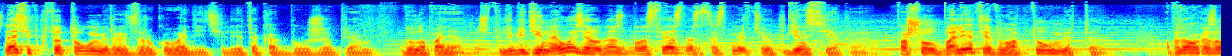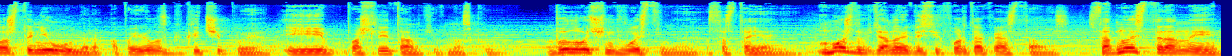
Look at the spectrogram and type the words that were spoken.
значит, кто-то умер из руководителей. Это как бы уже прям было понятно, что «Лебединое озеро» у нас было связано со смертью генсека. Пошел балет, я думаю, а кто умер-то? А потом оказалось, что не умер, а появилась ГКЧП. И пошли танки в Москву. Было очень двойственное состояние. Может быть, оно и до сих пор так и осталось. С одной стороны,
